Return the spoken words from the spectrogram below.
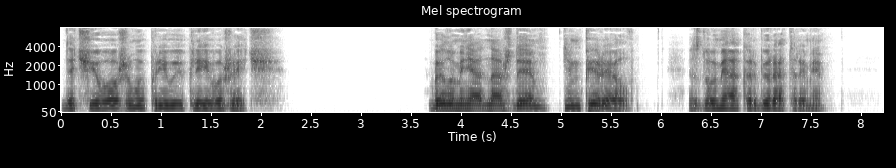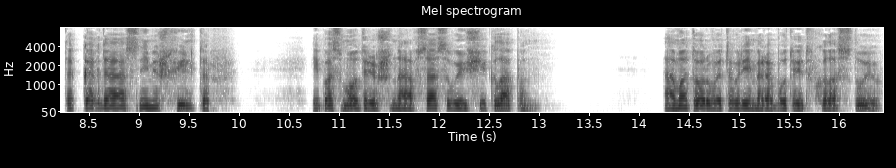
«До чего же мы привыкли его жечь?» Был у меня однажды «Империал» с двумя карбюраторами. Так когда снимешь фильтр и посмотришь на всасывающий клапан, а мотор в это время работает в холостую,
